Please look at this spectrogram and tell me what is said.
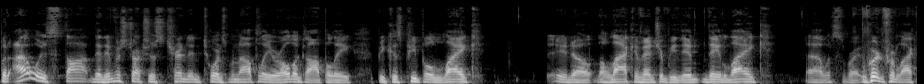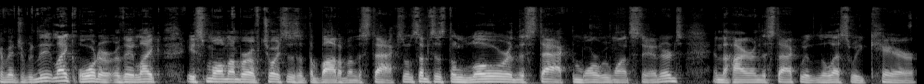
But I always thought that infrastructure is trending towards monopoly or oligopoly because people like, you know, the lack of entropy. They they like uh, what's the right word for lack of entropy? They like order, or they like a small number of choices at the bottom of the stack. So in some sense, the lower in the stack, the more we want standards, and the higher in the stack, the less we care.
